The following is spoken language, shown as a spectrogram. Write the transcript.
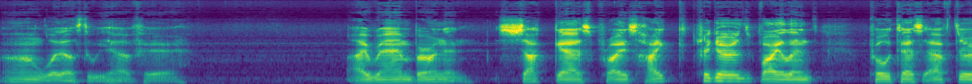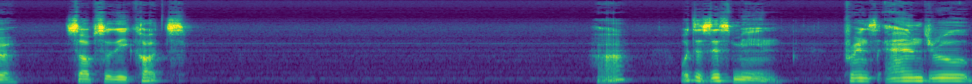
Um, what else do we have here? Iran burning shock gas price hike triggers violent protests after subsidy cuts. Huh? What does this mean? Prince Andrew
